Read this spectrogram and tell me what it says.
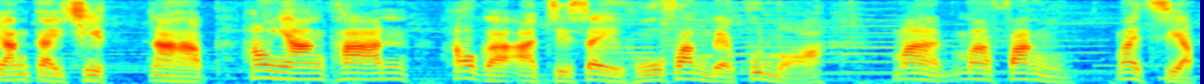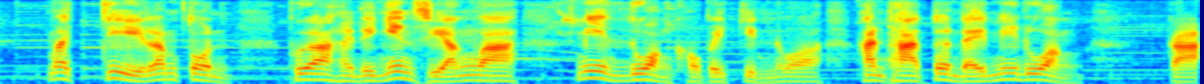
อยังไก่ชิดนะครับเฮายางพานเฮาก็อาจสิใส่หูฟังแบบคุณหมอ มามาฟังมาเสียบมาจี้ลำต้น เพื่อให้ได้ยินเสียงว่ามีดวงเข้าไปกินว่าคันทาต้นใดมีดวงกะ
